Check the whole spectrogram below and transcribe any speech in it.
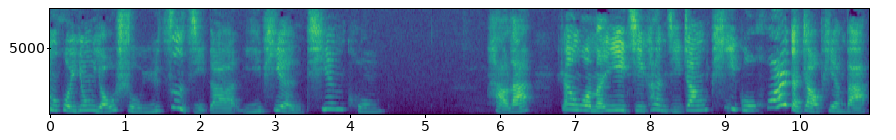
定会拥有属于自己的一片天空。好啦，让我们一起看几张屁股花的照片吧。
